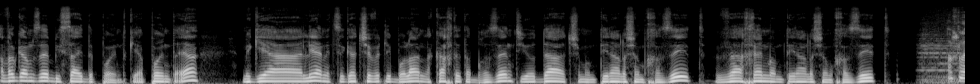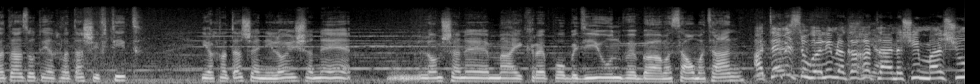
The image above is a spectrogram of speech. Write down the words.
אבל גם זה beside the point, כי הפוינט היה, מגיעה לי הנציגת שבט ליבולן לקחת את הברזנט, היא יודעת שממתינה לה שם חזית, ואכן ממתינה לה שם חזית. ההחלטה הזאת היא החלטה שבטית, היא החלטה שאני לא אשנה, לא משנה מה יקרה פה בדיון ובמשא ומתן. אתם מסוגלים לקחת לאנשים משהו,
